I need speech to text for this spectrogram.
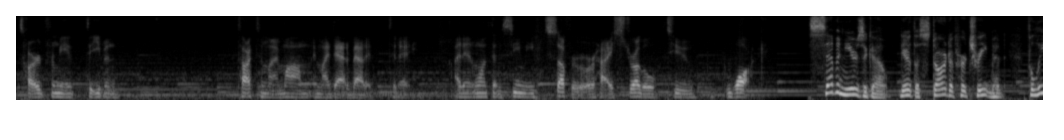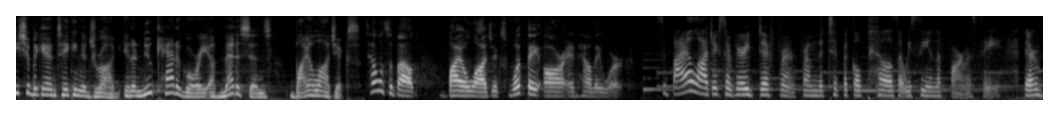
It's hard for me to even talk to my mom and my dad about it today. I didn't want them to see me suffer or how I struggle to walk. Seven years ago, near the start of her treatment, Felicia began taking a drug in a new category of medicines, biologics. Tell us about biologics, what they are, and how they work. So, biologics are very different from the typical pills that we see in the pharmacy. They're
